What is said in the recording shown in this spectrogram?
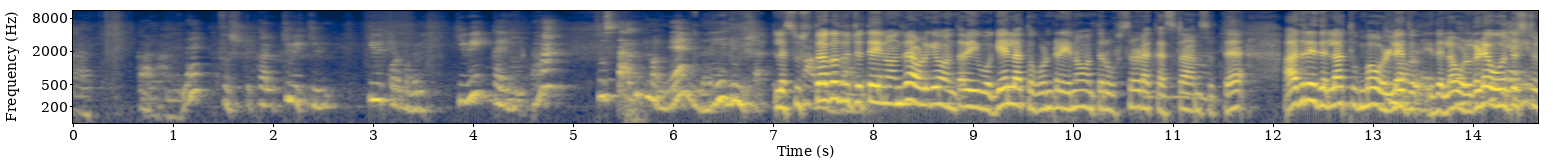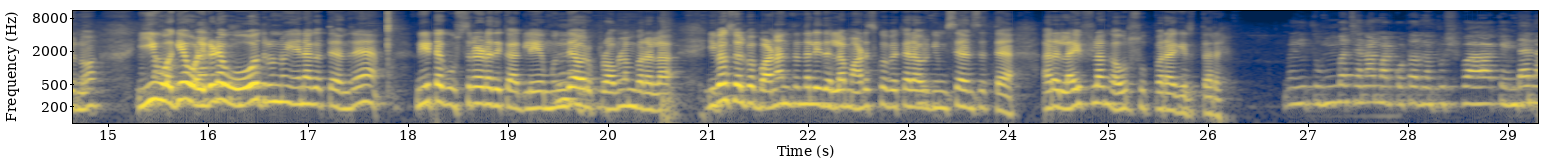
ಕಾಲು ಕಾಲು ಆಮೇಲೆ ಫಸ್ಟ್ ಕಾಲು ಕಿವಿ ಕಿವಿ ಕಿವಿ ಕೊಡು ಮಗನೇ. ಕಿವಿ ಕೈ ಹಾ? ಸುಸ್ತಾಗುತ್ತೆ ಮಗನೇ ಒಂದು ಐದು ನಿಮಿಷ. ಇಲ್ಲ ಸುಸ್ತಾಗೋದ್ರ ಜೊತೆ ಏನು ಅಂದರೆ ಅವಳಿಗೆ ಒಂಥರ ಈ ಹೊಗೆ ಎಲ್ಲ ತೊಗೊಂಡ್ರೆ ಏನೋ ಒಂಥರ ಉಸಿರಾಡೋಕೆ ಕಷ್ಟ ಅನಿಸುತ್ತೆ. ಆದರೆ ಇದೆಲ್ಲ ತುಂಬ ಒಳ್ಳೆಯದು ಇದೆಲ್ಲ ಒಳಗಡೆ ಹೋದಷ್ಟು ಈ ಹೊಗೆ ಒಳಗಡೆ ಹೋದ್ರೂ ಏನಾಗುತ್ತೆ ಅಂದರೆ ನೀಟಾಗಿ ಉಸಿರಾಡೋದಕ್ಕಾಗಲಿ ಮುಂದೆ ಅವ್ರಿಗೆ ಪ್ರಾಬ್ಲಮ್ ಬರಲ್ಲ. ಇವಾಗ ಸ್ವಲ್ಪ ಬಾಣಂತನದಲ್ಲಿ ಇದೆಲ್ಲ ಮಾಡಿಸ್ಕೋಬೇಕಾದ್ರೆ ಅವ್ರಿಗೆ ಹಿಂಸೆ ಅನಿಸುತ್ತೆ. ಆದರೆ ಲೈಫ್ ಲಾಂಗ್ ಅವ್ರು ಸೂಪರಾಗಿರ್ತಾರೆ ಆಗಿರ್ತಾರೆ. ತುಂಬಾ ಚೆನ್ನಾಗಿ ಮಾಡ್ಕೊಟ್ಟವ್ರು ನಮ್ಮ ಪುಷ್ಪ ಕೆಂಡನ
